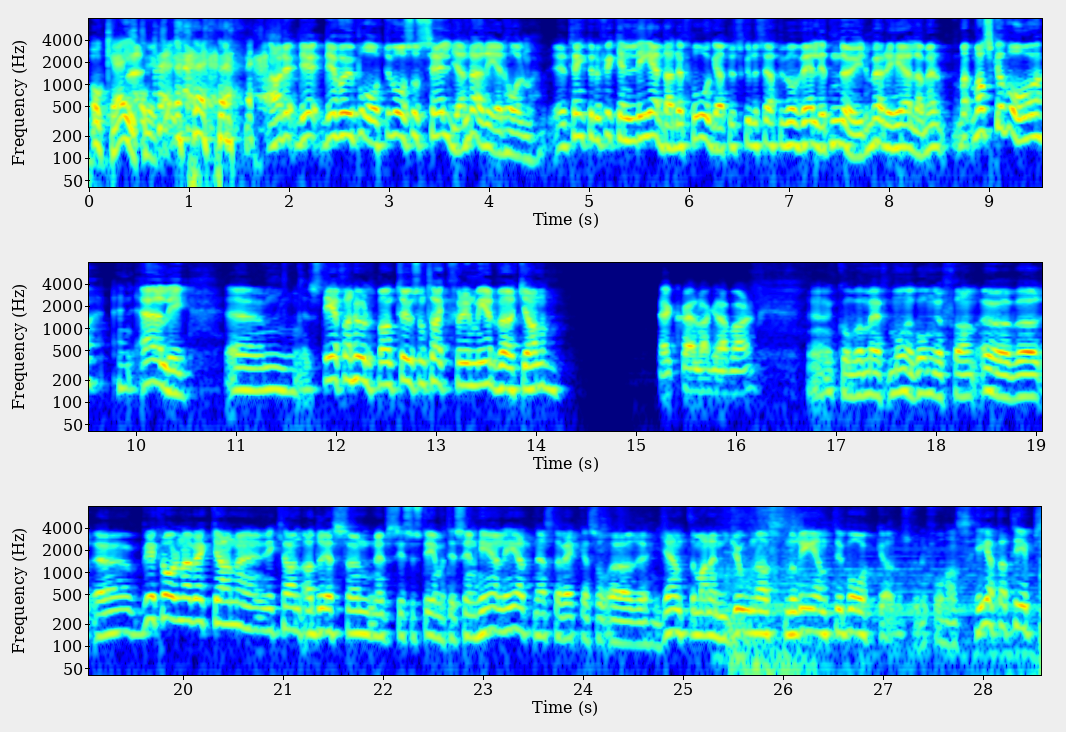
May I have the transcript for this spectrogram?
okej okay, tycker jag. ja, det, det, det, var ju bra att du var så säljande där Edholm. Jag tänkte du fick en ledande fråga att du skulle säga att du var väldigt nöjd med det hela. Men man ska vara ärlig. Eh, Stefan Hultman, tusen tack för din medverkan. Tack själva grabbar. Eh, kommer vara med många gånger framöver. Eh, vi är klara den här veckan. Eh, ni kan adressen, ni ser systemet i sin helhet. Nästa vecka så är gentlemannen Jonas Norén tillbaka. Då ska du få hans heta tips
